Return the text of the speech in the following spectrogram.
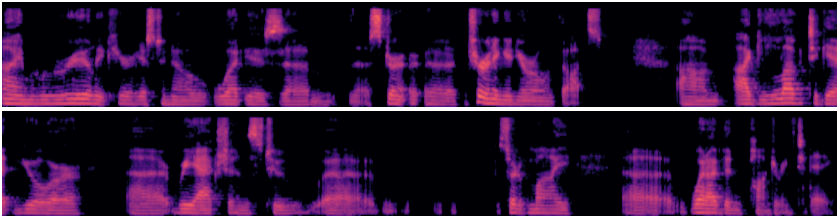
I'm really curious to know what is um, uh, stir, uh, turning in your own thoughts. Um, I'd love to get your uh, reactions to uh, sort of my uh, what I've been pondering today.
